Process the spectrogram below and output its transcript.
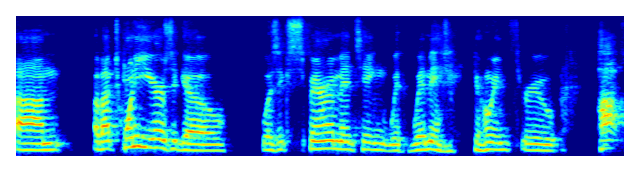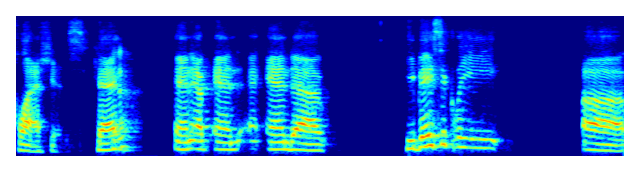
Um, about 20 years ago, was experimenting with women going through hot flashes. Okay. Yeah. and and and uh, he basically uh,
